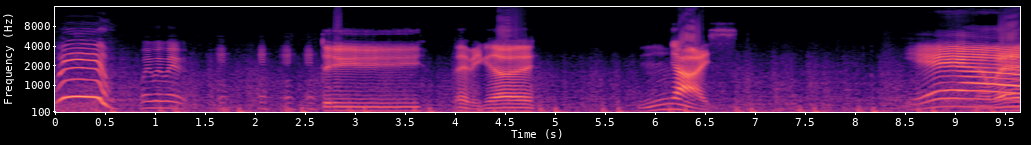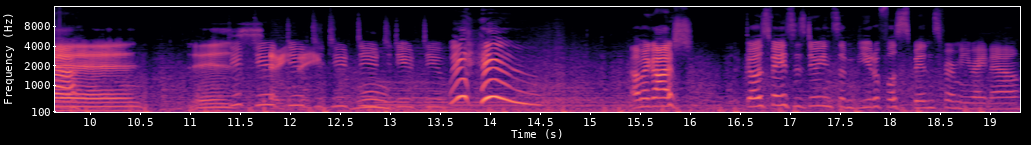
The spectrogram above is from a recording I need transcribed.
Woo! Wait, wait, wait. Eh, eh, eh, eh. Do there we go. Nice. Yeah. Where Do, is do, do, do, everything? do, do, do, do, do. Woohoo! Oh my gosh. Ghostface is doing some beautiful spins for me right now.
